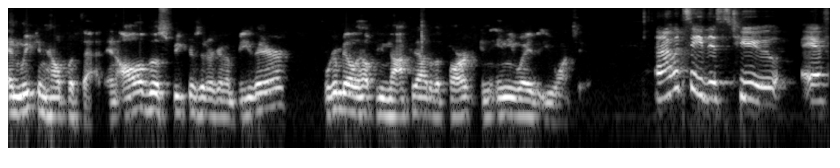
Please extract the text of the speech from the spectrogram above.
and we can help with that and all of those speakers that are going to be there we're going to be able to help you knock it out of the park in any way that you want to And I would say this too: if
